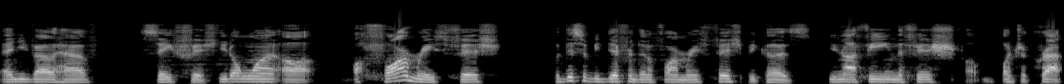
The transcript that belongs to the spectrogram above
and you'd rather have safe fish. You don't want a, a farm raised fish, but this would be different than a farm raised fish because you're not feeding the fish a bunch of crap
